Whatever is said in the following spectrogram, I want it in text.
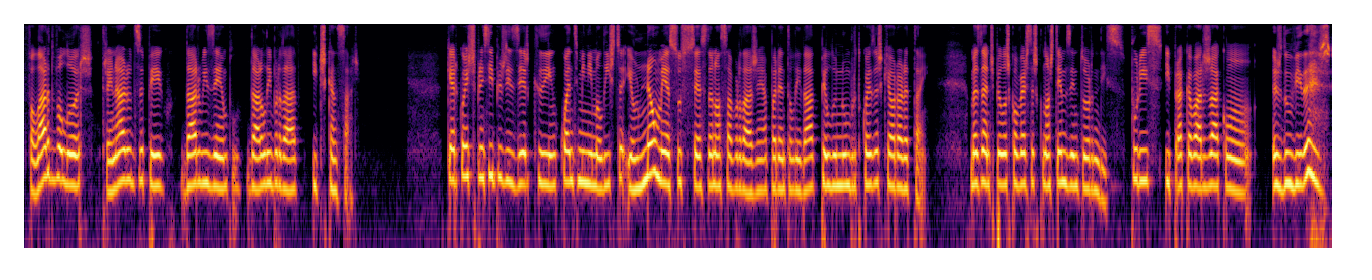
falar de valores, treinar o desapego, dar o exemplo, dar liberdade e descansar. Quero com estes princípios dizer que, enquanto minimalista, eu não meço o sucesso da nossa abordagem à parentalidade pelo número de coisas que a Aurora tem, mas antes pelas conversas que nós temos em torno disso. Por isso, e para acabar já com as dúvidas,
